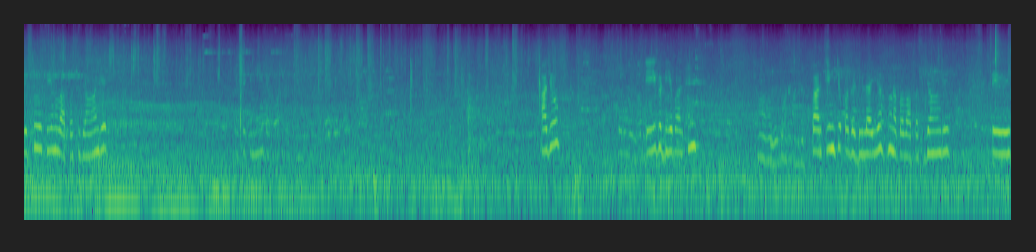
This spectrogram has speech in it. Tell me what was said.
ਇੱਥੋਂ ਅਸੀਂ ਹੁਣ ਵਾਪਸ ਜਾਵਾਂਗੇ। ਆਜੋ। ਇਹ ਗੱਡੀ ਹੈ ਪਾਰਕਿੰਗ ਹਾਂ ਪਾਰਕਿੰਗ 'ਚ ਆਪਾਂ ਗੱਡੀ ਲਾਈ ਆ, ਹੁਣ ਆਪਾਂ ਵਾਪਸ ਜਾਵਾਂਗੇ। ਤੇ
